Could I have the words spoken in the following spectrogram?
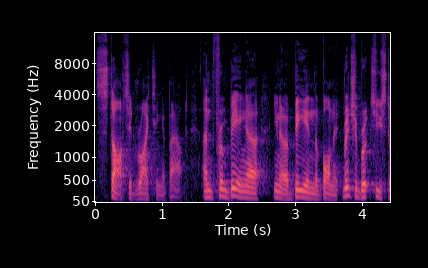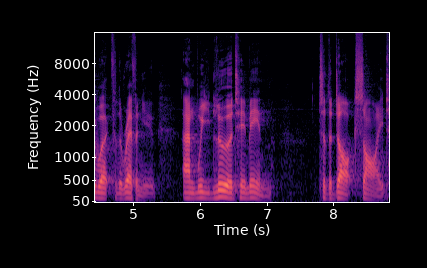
started writing about. And from being a, you know, a bee in the bonnet, Richard Brooks used to work for the revenue, and we lured him in to the dark side.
